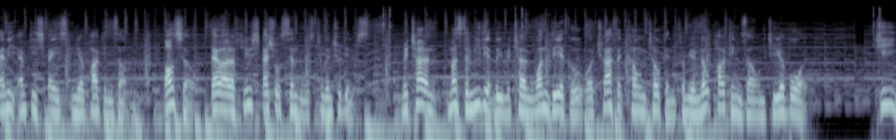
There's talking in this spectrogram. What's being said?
any empty space in your parking zone. Also, there are a few special symbols to introduce. Return must immediately return one vehicle or traffic cone token from your no parking zone to your board. Key,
